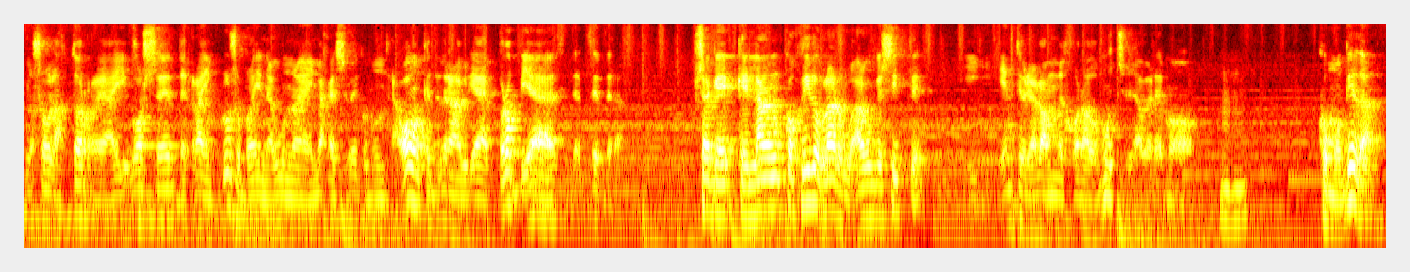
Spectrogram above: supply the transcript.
¿no? Solo las torres, hay bosses de raid incluso, por ahí en alguna imagen se ve como un dragón que tendrá habilidades propias, etcétera, etcétera. O sea que, que la han cogido, claro, algo que existe y en teoría lo han mejorado mucho, ya veremos cómo queda.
